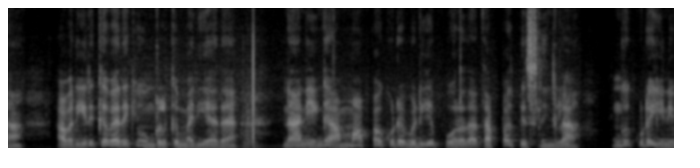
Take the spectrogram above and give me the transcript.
தான் அவர் இருக்க வரைக்கும் உங்களுக்கு மரியாதை. நான் எங்கள் அம்மா அப்பா கூட வெளியே போகிறதா தப்பாக பேசுனீங்களா? உங்கள் கூட இனி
